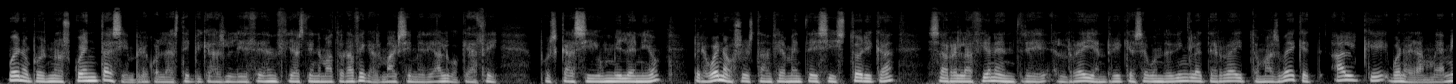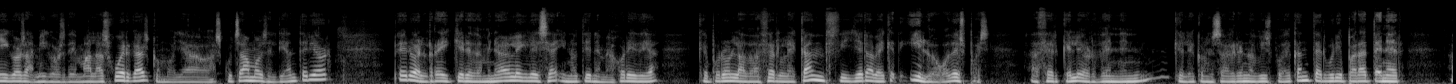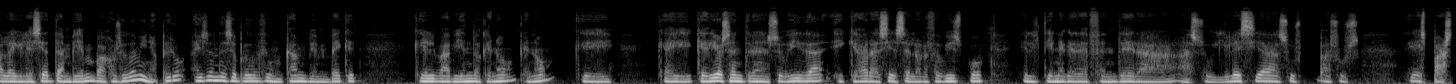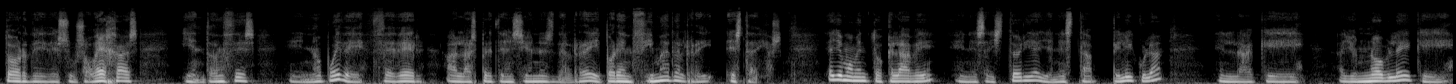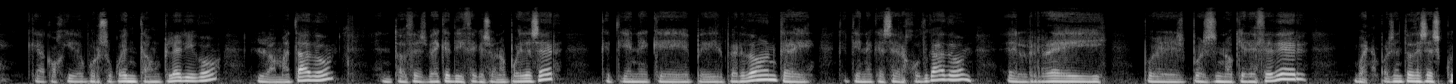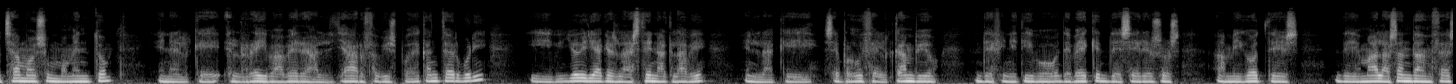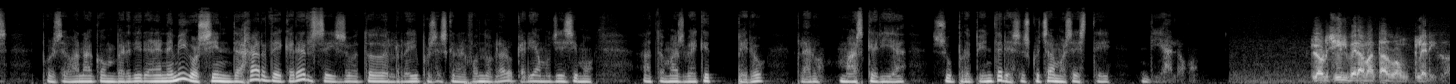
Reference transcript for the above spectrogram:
Bueno, pues nos cuenta, siempre con las típicas licencias cinematográficas, máxime de algo que hace pues casi un milenio, pero bueno, sustancialmente es histórica esa relación entre el rey Enrique II de Inglaterra y Thomas Becket, al que, bueno, eran muy amigos, amigos de malas juergas, como ya escuchamos el día anterior, pero el rey quiere dominar a la iglesia y no tiene mejor idea que por un lado hacerle canciller a Becket y luego después hacer que le ordenen que le consagren obispo de Canterbury para tener a la Iglesia también bajo su dominio. Pero ahí es donde se produce un cambio en Becket, que él va viendo que no, que no, que, que, Dios entra en su vida y que ahora sí es el arzobispo, él tiene que defender a, su Iglesia, a sus, a sus es pastor de, sus ovejas y entonces eh, no puede ceder a las pretensiones del rey. Por encima del rey está Dios. Y hay un momento clave en esa historia y en esta película en la que hay un noble que, que ha cogido por su cuenta a un clérigo, lo ha matado, entonces Beckett dice que eso no puede ser, que tiene que pedir perdón, que, que tiene que ser juzgado, el rey pues, pues no quiere ceder. Bueno, pues entonces escuchamos un momento en el que el rey va a ver al ya arzobispo de Canterbury y yo diría que es la escena clave en la que se produce el cambio definitivo de Beckett de ser esos amigotes de malas andanzas pues se van a convertir en enemigos sin dejar de quererse y sobre todo el rey pues es que en el fondo claro quería muchísimo a Thomas Becket pero claro más quería su propio interés. Escuchamos este diálogo. Lord Gilbert ha matado a un clérigo.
